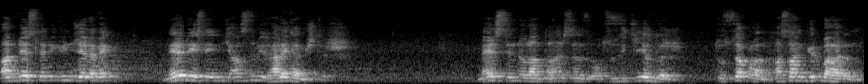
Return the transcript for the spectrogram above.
adresleri güncellemek neredeyse imkansız bir hale gelmiştir. Mersin'de olan tanırsınız 32 yıldır tutsak olan Hasan Gülbahar'ın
